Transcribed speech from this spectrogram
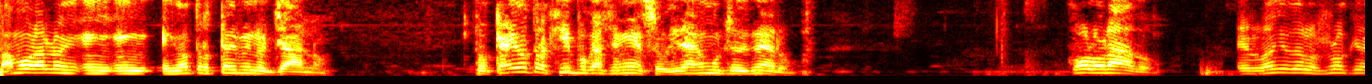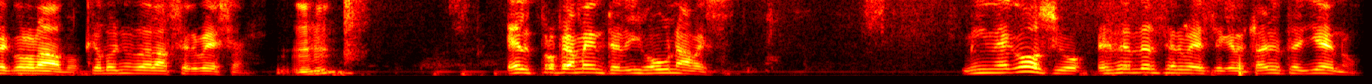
vamos a hablarlo en, en, otros términos llanos, porque hay otro equipo que hacen eso y dan mucho dinero. Colorado, el dueño de los Rockies de Colorado, que es dueño de la cerveza, él propiamente dijo una vez, mi negocio es vender cerveza y que el estadio esté lleno.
